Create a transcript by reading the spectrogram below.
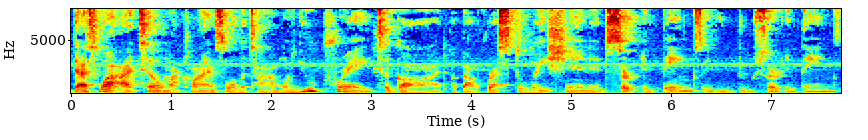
that's why I tell my clients all the time when you pray to God about restoration and certain things and you do certain things,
